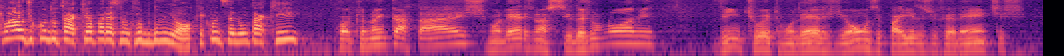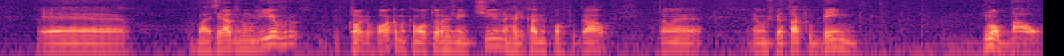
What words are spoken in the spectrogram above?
Cláudio, quando tá aqui, aparece no Clube do Minhoca. E quando você não tá aqui, Continua em cartaz, mulheres nascidas de um nome, 28 mulheres de 11 países diferentes, é, baseado num livro do Cláudio Rockman, que é um autor argentino, radicado em Portugal. Então é, é um espetáculo bem global.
